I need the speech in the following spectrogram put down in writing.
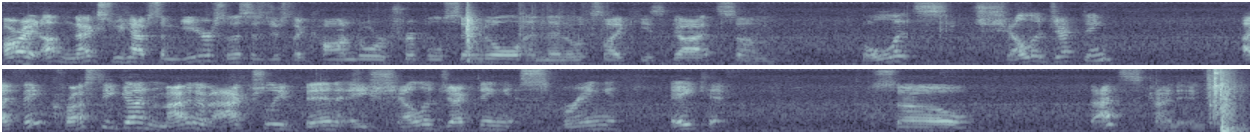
All right, up next we have some gear. So this is just a Condor triple single, and then it looks like he's got some bullets shell ejecting. I think Krusty Gun might have actually been a shell ejecting spring AK. So that's kind of interesting.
